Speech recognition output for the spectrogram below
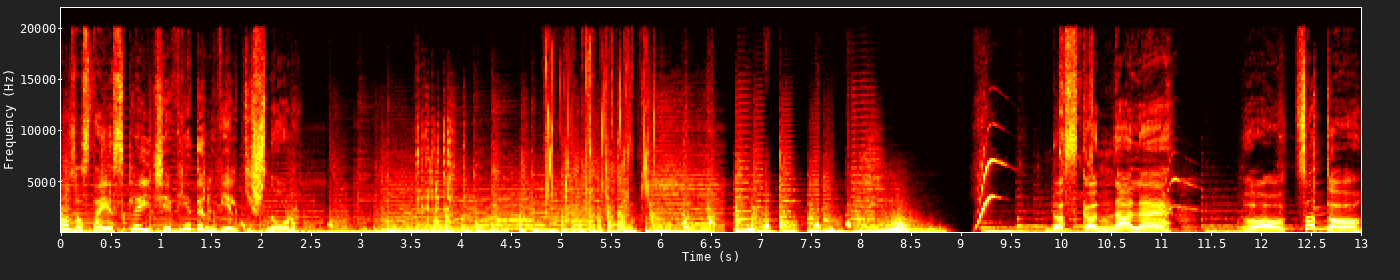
Pozostaje skleić je w jeden wielki sznur. Doskonale! O, co to?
